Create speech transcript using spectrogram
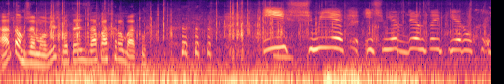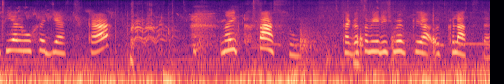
A dobrze mówisz, bo to jest zapach robaków. I, śmie, i śmierdzięcej pieruchy, pieluchy dziecka. No i kwasu. Tego, co mieliśmy w kla- klatce.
